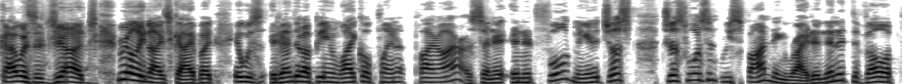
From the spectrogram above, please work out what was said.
guy was a judge, really nice guy, but it was it ended up being lichen planopilaris, and it and it fooled me, and it just just wasn't responding right, and then it developed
